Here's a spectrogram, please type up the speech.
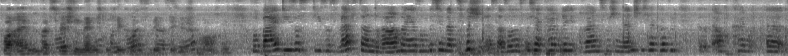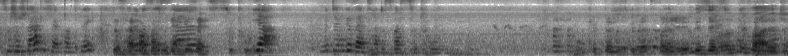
vor allem über zwischenmenschliche Konflikte gesprochen. Wobei dieses, dieses Western-Drama ja so ein bisschen dazwischen ist. Also das ist ja kein rein zwischenmenschlicher Konflikt, äh, auch kein äh, zwischenstaatlicher Konflikt. Das hat auch was mit dem äh, Gesetz zu tun. Ja, Mit dem Gesetz hat es was zu tun. Wo kippt denn das Gesetz bei dir hin? Gesetz und Gewalt.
